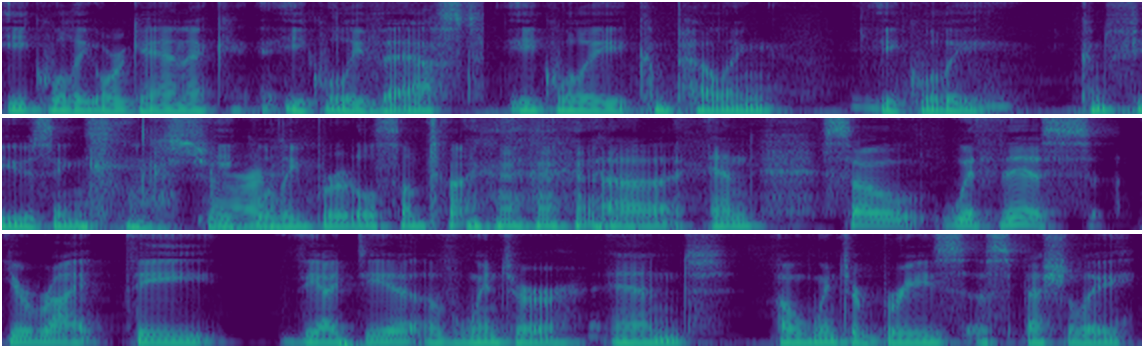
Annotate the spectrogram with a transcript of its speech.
equally organic, equally vast, equally compelling, equally confusing, sure. equally brutal sometimes. uh, and so with this, you're right. The the idea of winter and a winter breeze especially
